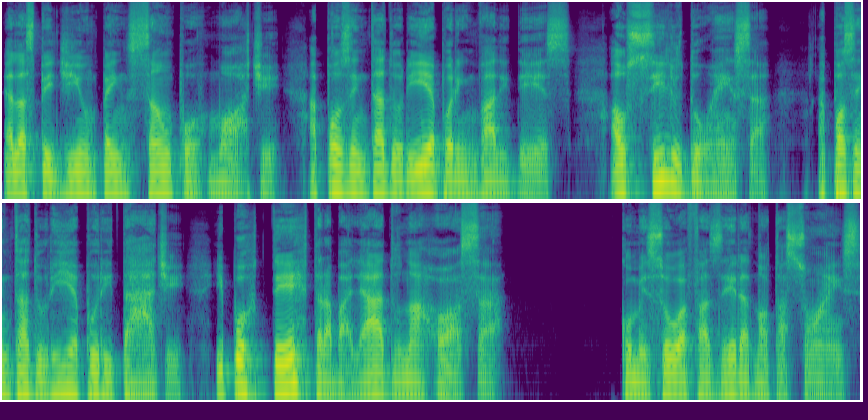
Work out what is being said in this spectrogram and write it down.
Elas pediam pensão por morte, aposentadoria por invalidez, auxílio-doença, aposentadoria por idade e por ter trabalhado na roça. Começou a fazer anotações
